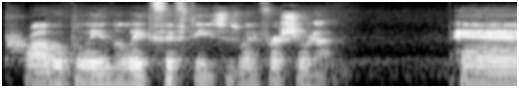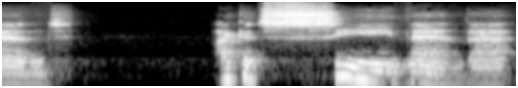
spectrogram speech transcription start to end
probably in the late fifties is when it first showed up, and I could see then that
